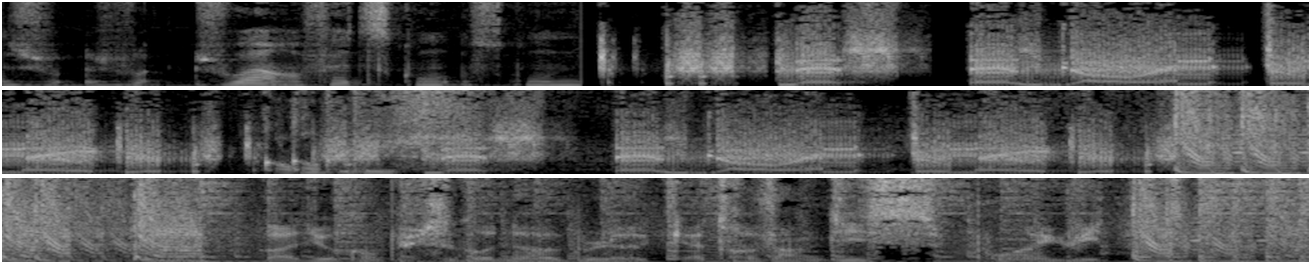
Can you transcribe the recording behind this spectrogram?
je, je vois en fait ce qu'on ce qu'on Campus. Radio Campus Grenoble 90.8.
